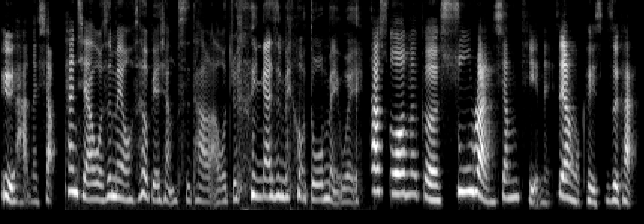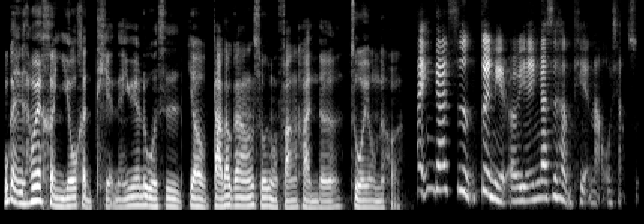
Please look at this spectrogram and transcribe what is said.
御寒的效果。看起来我是没有特别想吃它啦，我觉得应该是没有多美味。他说那个酥软香甜诶，这样我可以试试看。我感觉它会很油很甜诶，因为如果是要达到刚刚说什么防寒的作用的话。它应该是对你而言应该是很甜呐、啊，我想说。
